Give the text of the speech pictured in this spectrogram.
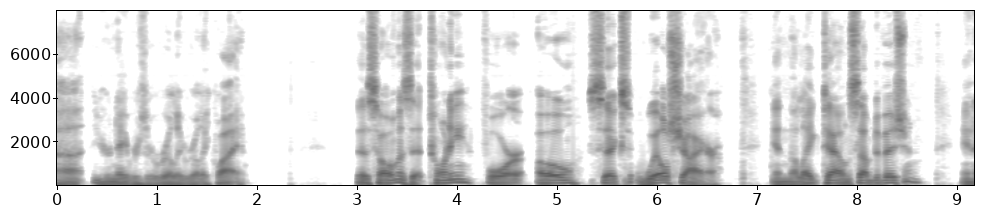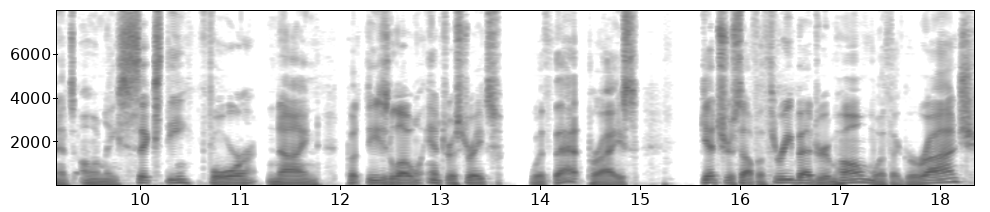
uh, your neighbors are really, really quiet. This home is at 2406 Wilshire in the Lake Town subdivision, and it's only 64.9. Put these low interest rates with that price. Get yourself a three bedroom home with a garage,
